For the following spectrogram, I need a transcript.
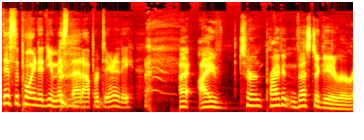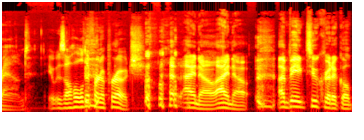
Disappointed you missed that opportunity. I I've turned private investigator around. It was a whole different approach. I know, I know. I'm being too critical.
